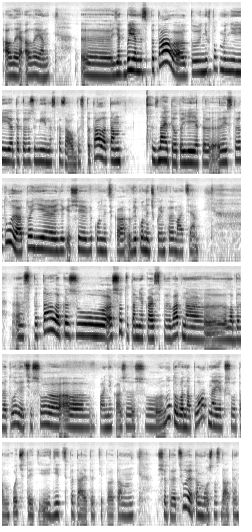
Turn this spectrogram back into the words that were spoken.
Але, але е, якби я не спитала, то ніхто б мені, я так розумію, не сказав би. Спитала там, знаєте, ото є як реєстратура, а то є ще віконечка, віконечко інформація. Е, Спитала, кажу, а що то там якась приватна е, лабораторія чи що? А пані каже, що ну то вона платна, якщо там хочете, йдіть спитайте, типу там ще працює, там можна здати.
